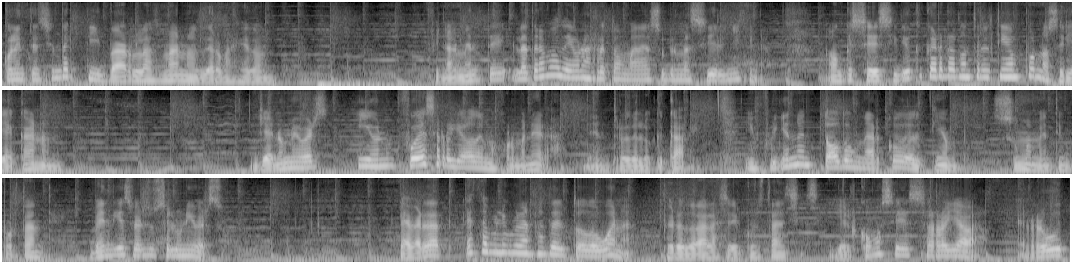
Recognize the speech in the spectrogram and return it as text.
con la intención de activar las manos de Armagedón. Finalmente, la trama de una retomada en supremacía alienígena, aunque se decidió que Carrera contra el Tiempo no sería canon. Ya en Universe, Ion fue desarrollado de mejor manera, dentro de lo que cabe, influyendo en todo un arco del tiempo, sumamente importante, Ben 10 vs el universo. La verdad, esta película no es del todo buena, pero dadas las circunstancias y el cómo se desarrollaba el reboot,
